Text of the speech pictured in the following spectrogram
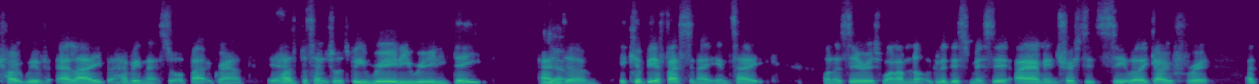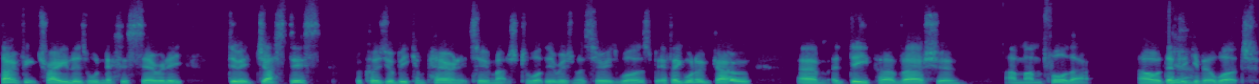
cope with LA, but having that sort of background, it has potential to be really, really deep, and um, it could be a fascinating take on a serious one. I'm not going to dismiss it. I am interested to see where they go for it. I don't think trailers will necessarily do it justice because you'll be comparing it too much to what the original series was. But if they want to go um, a deeper version, I'm I'm for that. I'll definitely Yeah. give it a watch.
